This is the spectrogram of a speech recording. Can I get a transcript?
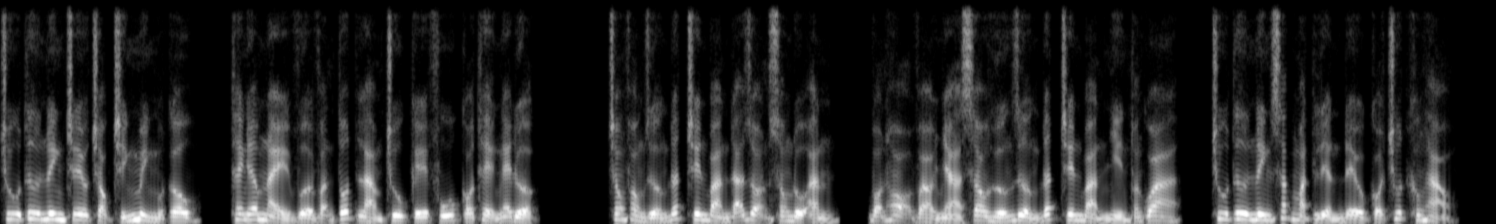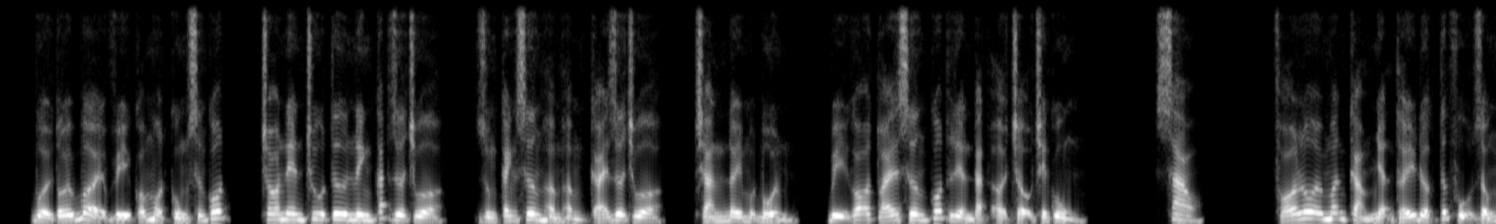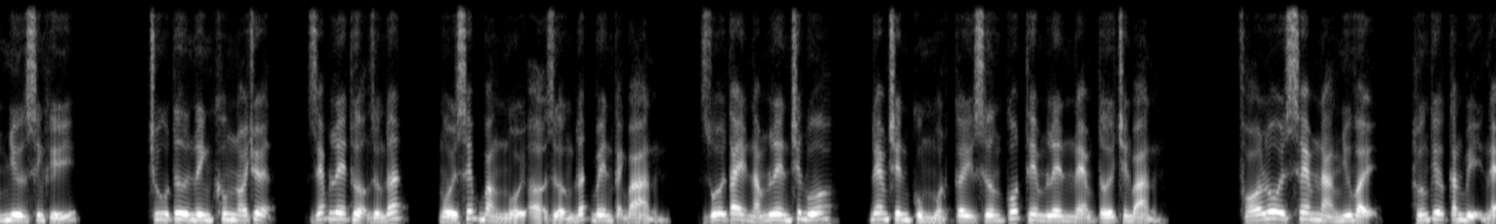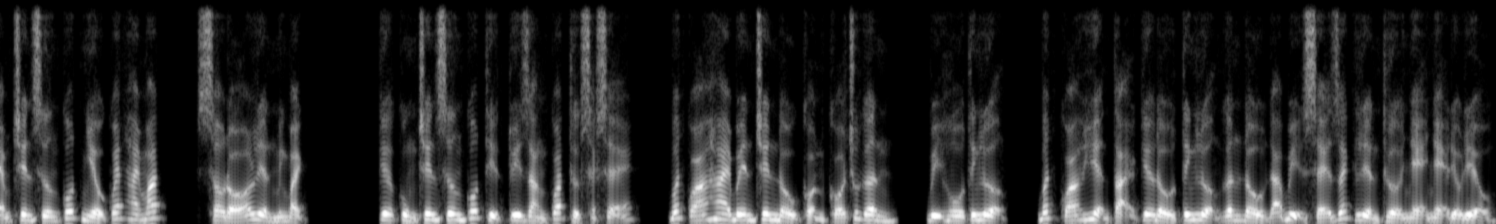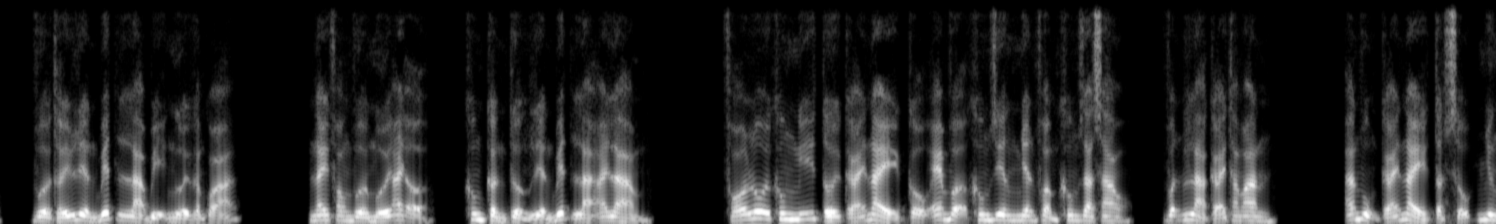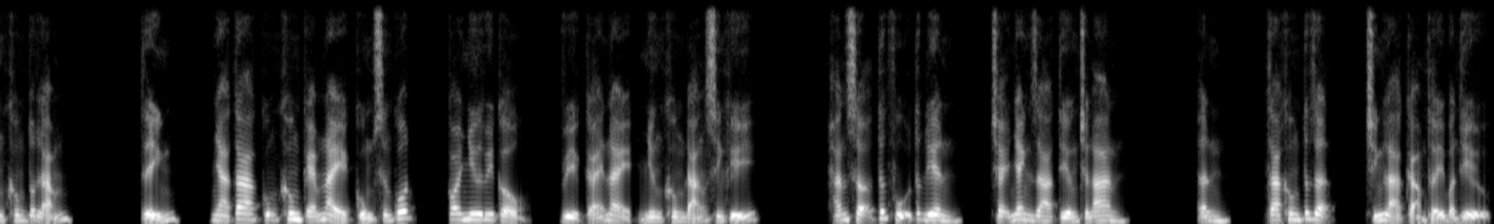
Chu Tư Ninh trêu chọc chính mình một câu, thanh âm này vừa vặn tốt làm Chu kế phú có thể nghe được. Trong phòng giường đất trên bàn đã dọn xong đồ ăn, bọn họ vào nhà sau hướng giường đất trên bàn nhìn thoáng qua, Chu Tư Ninh sắc mặt liền đều có chút không hảo. Buổi tối bởi vì có một cùng xương cốt, cho nên Chu Tư Ninh cắt dưa chua, dùng canh xương hầm hầm cái dưa chua, tràn đầy một buồn, bị gõ toái xương cốt liền đặt ở chậu trên cùng. Sao? Phó lôi mẫn cảm nhận thấy được tức phụ giống như sinh khí. Chu Tư Ninh không nói chuyện, dép lê thượng giường đất, ngồi xếp bằng ngồi ở giường đất bên cạnh bàn, duỗi tay nắm lên chiếc đũa, đem trên cùng một cây xương cốt thêm lên ném tới trên bàn. Phó lôi xem nàng như vậy, hướng kia căn bị ném trên xương cốt nhiều quét hai mắt, sau đó liền minh bạch. Kia cùng trên xương cốt thịt tuy rằng quát thực sạch sẽ, bất quá hai bên trên đầu còn có chút gân, bị hồ tinh lượng, bất quá hiện tại kia đầu tinh lượng gân đầu đã bị xé rách liền thừa nhẹ nhẹ điều điều, vừa thấy liền biết là bị người gặm quá. Nay phòng vừa mới ai ở, không cần tưởng liền biết là ai làm. Phó lôi không nghĩ tới cái này cậu em vợ không riêng nhân phẩm không ra sao, vẫn là cái tham ăn. An vụng cái này tật xấu nhưng không tốt lắm. Tính, nhà ta cũng không kém này cùng xương cốt, coi như uy cầu, vì cái này nhưng không đáng sinh khí. Hắn sợ tức phụ tức điên, chạy nhanh ra tiếng trấn an. Ân, ta không tức giận, chính là cảm thấy bẩn thỉu.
